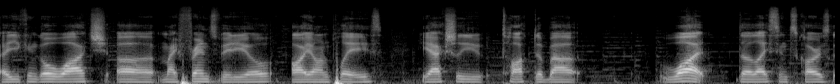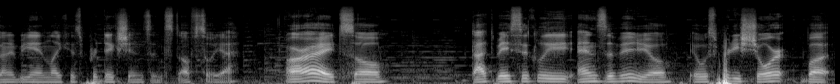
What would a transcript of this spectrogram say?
Uh, you can go watch uh, my friend's video Ion Plays. He actually talked about what the licensed car is gonna be in, like his predictions and stuff so yeah. Alright so that basically ends the video. It was pretty short but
